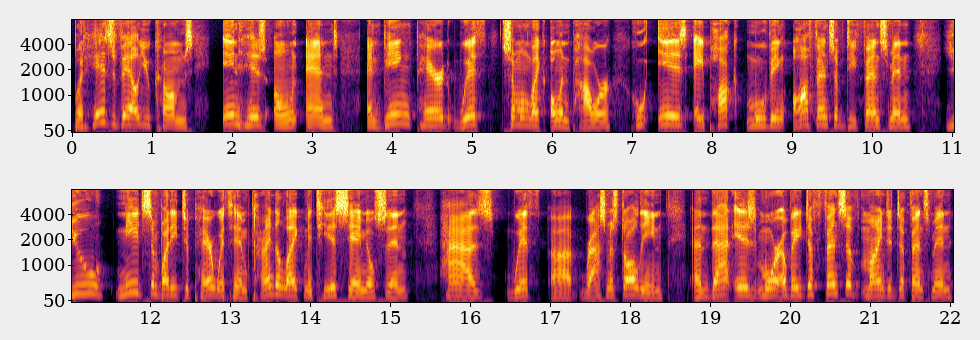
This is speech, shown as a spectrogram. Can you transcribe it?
But his value comes in his own end and being paired with someone like Owen Power, who is a puck moving offensive defenseman. You need somebody to pair with him, kind of like Mattias Samuelsson has with uh, Rasmus Dahlin, and that is more of a defensive minded defenseman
